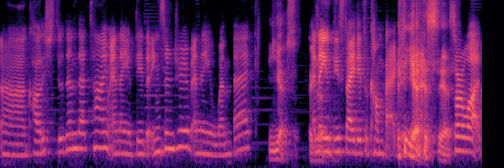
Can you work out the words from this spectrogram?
uh, college student that time, and then you did the internship, and then you went back, Yes. and then you decided to come back. yes, yes. For what?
